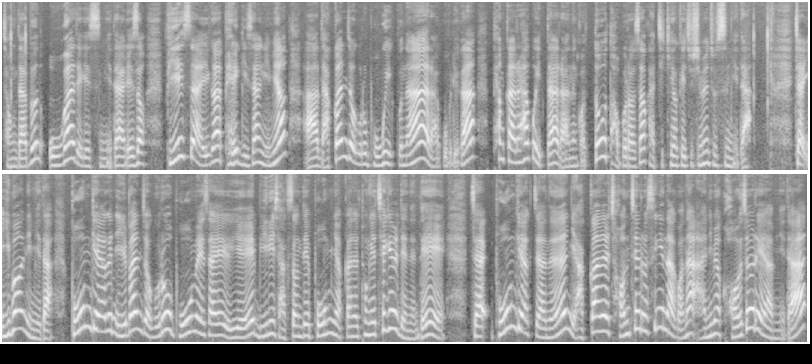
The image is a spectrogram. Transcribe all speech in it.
정답은 5가 되겠습니다. 그래서 BSI가 100 이상이면 아, 낙관적으로 보고 있구나라고 우리가 평가를 하고 있다라는 것도 더불어서 같이 기억해 주시면 좋습니다. 자, 2번입니다. 보험 계약은 일반적으로 보험회사에 의해 미리 작성된 보험 약관을 통해 체결되는데 자, 보험 계약자는 약관을 전체로 승인하거나 아니면 거절해야 합니다.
